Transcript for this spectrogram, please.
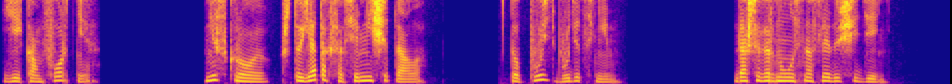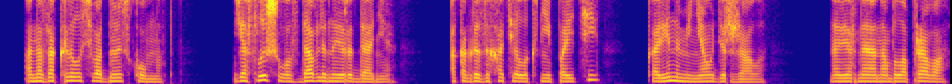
ей комфортнее, не скрою, что я так совсем не считала, то пусть будет с ним. Даша вернулась на следующий день. Она закрылась в одной из комнат. Я слышала сдавленные рыдания, а когда захотела к ней пойти, Карина меня удержала. Наверное, она была права.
